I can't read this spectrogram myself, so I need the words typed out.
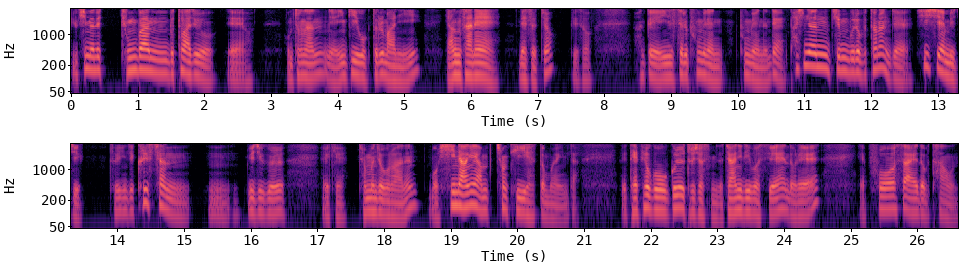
60년대 중반부터 아주 예, 엄청난 예, 인기곡들을 많이 양산해 냈었죠. 그래서 한때 일세를 풍미했, 풍미했는데 80년 쯤 무렵부터는 이제 CCM 뮤직, 저희 이제 크리스찬 음, music을 이렇게 전문적으로 하는 뭐 신앙에 엄청 귀의했던 모양입니다. 그 대표곡을 들으셨습니다. 자니 리버스의 노래 Poor Side of Town.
